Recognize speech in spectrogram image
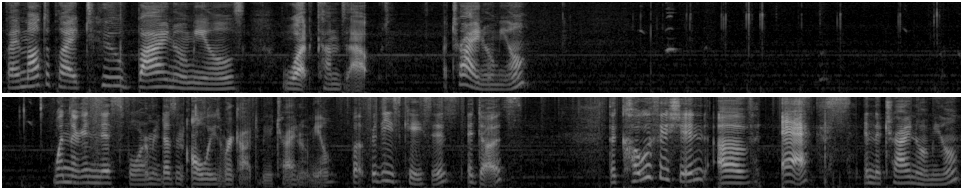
If I multiply two binomials, what comes out? A trinomial. When they're in this form, it doesn't always work out to be a trinomial, but for these cases, it does. The coefficient of x in the trinomial,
